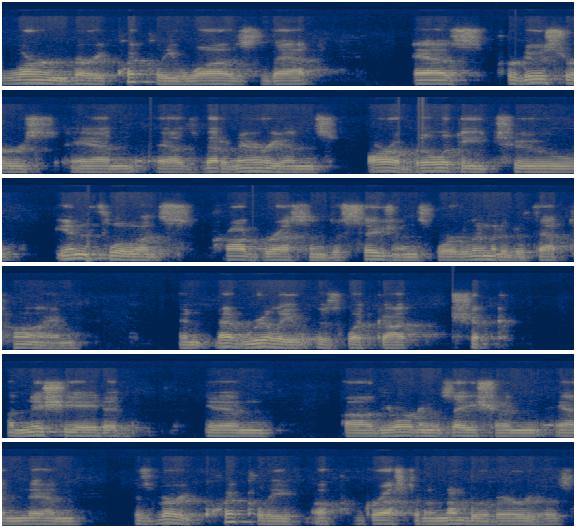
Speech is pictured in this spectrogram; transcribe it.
learned very quickly was that as producers and as veterinarians, our ability to influence progress and decisions were limited at that time. And that really is what got SHIC initiated in uh, the organization and then has very quickly uh, progressed in a number of areas.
